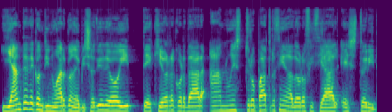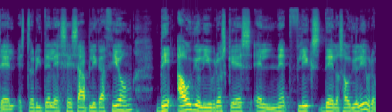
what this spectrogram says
Y antes de continuar con el episodio de hoy, te quiero recordar a nuestro patrocinador oficial Storytel. Storytel es esa aplicación de audiolibros que es el Netflix de los audiolibros.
